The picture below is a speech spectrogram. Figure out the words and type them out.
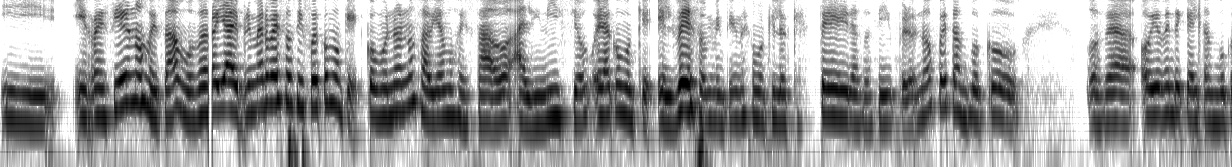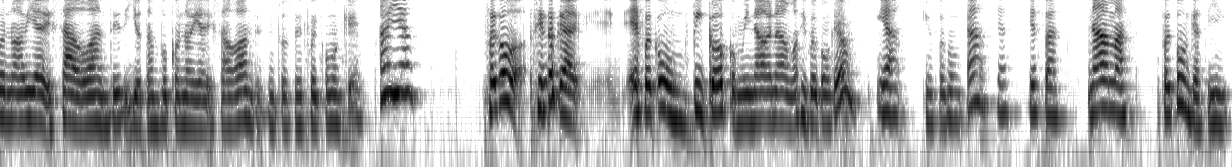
y, y recién nos besamos. Pero ya, el primer beso sí fue como que, como no nos habíamos besado al inicio, era como que el beso, ¿me entiendes? Como que lo que esperas, así, pero no fue tampoco, o sea, obviamente que él tampoco no había besado antes y yo tampoco no había besado antes, entonces fue como que, ah, ya. Fue como, siento que eh, fue como un pico combinado nada más y fue como que, oh, ya. Y fue como que, ah, ya, ya está. Nada más. Fue como que así.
